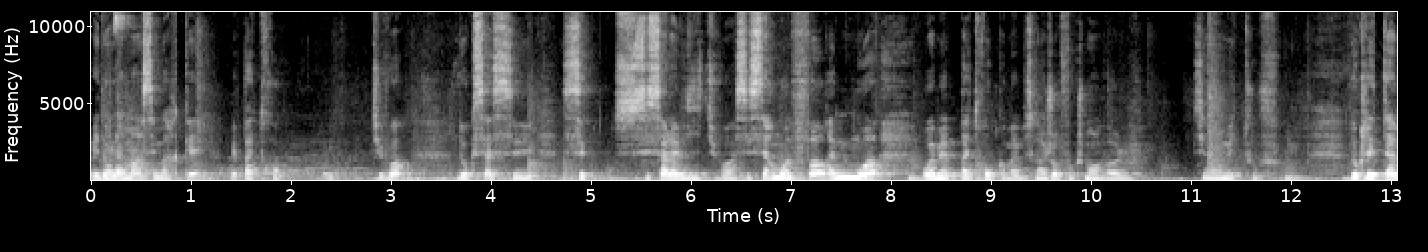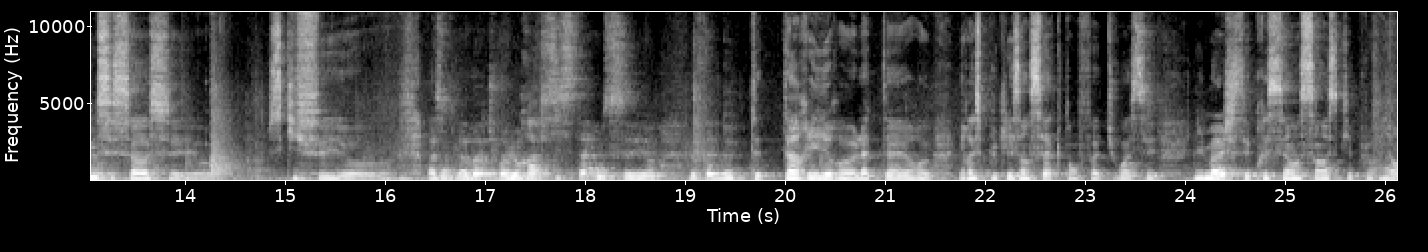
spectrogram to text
et dans la main, c'est marqué Mais pas trop. Tu vois Donc, ça, c'est, c'est, ça la vie, tu vois. C'est Serre-moi fort, aime-moi, ouais, mais pas trop quand même, parce qu'un jour, il faut que je m'envole. Sinon, on m'étouffe. Donc, les thèmes, c'est ça, c'est. euh, ce qui fait. euh, Par exemple, là-bas, tu vois, le RAF système, c'est euh, le fait de tarir la terre. il reste plus que les insectes, en fait. Tu vois, c'est l'image, c'est presser un sein à ce qui est plus rien.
